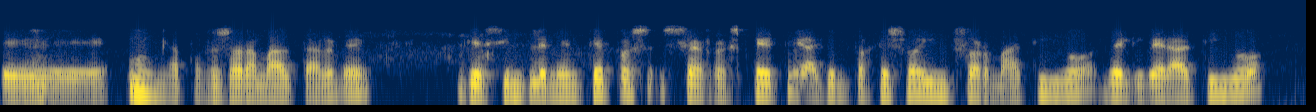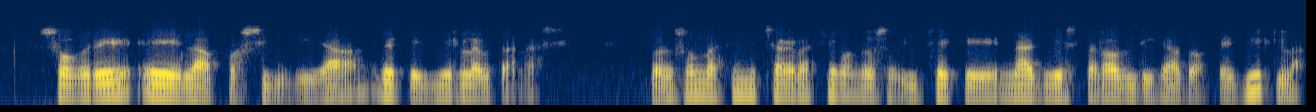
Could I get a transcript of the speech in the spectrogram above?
eh, la profesora Maltalver, que simplemente pues se respete, hay un proceso informativo, deliberativo sobre eh, la posibilidad de pedir la eutanasia. Por eso me hace mucha gracia cuando se dice que nadie estará obligado a pedirla.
